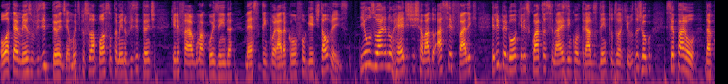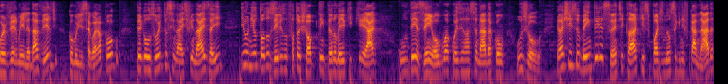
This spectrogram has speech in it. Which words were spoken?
Ou até mesmo o visitante. Né? Muitas pessoas apostam também no visitante, que ele fará alguma coisa ainda nessa temporada com o foguete, talvez. E um usuário no Reddit chamado Acephalic, ele pegou aqueles quatro sinais encontrados dentro dos arquivos do jogo, separou da cor vermelha da verde, como eu disse agora há pouco, pegou os oito sinais finais aí e uniu todos eles no Photoshop, tentando meio que criar um desenho, alguma coisa relacionada com o jogo. Eu achei isso bem interessante, claro que isso pode não significar nada,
